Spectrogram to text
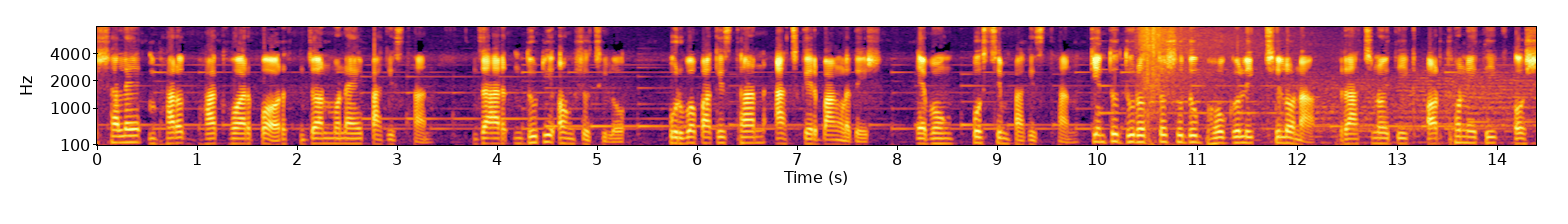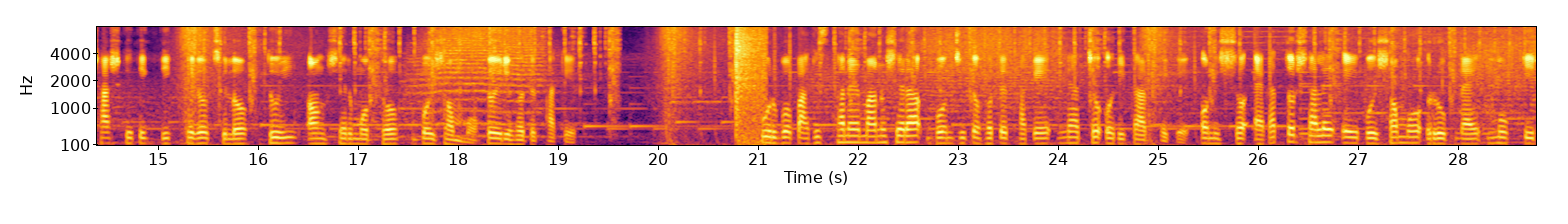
সালে ভারত ভাগ হওয়ার পর জন্ম নেয় পাকিস্তান, যার দুটি অংশ ছিল, পূর্ব পাকিস্তান, আজকের বাংলাদেশ এবং পশ্চিম পাকিস্তান। কিন্তু দূরত্ব শুধু ভৌগোলিক ছিল না রাজনৈতিক, অর্থনৈতিক ও সাংস্কৃতিক দিক থেকেও ছিল দুই অংশের মধ্যে বৈষম্য তৈরি হতে থাকে। পূর্ব পাকিস্তানের মানুষেরা বঞ্চিত হতে থাকে ন্যায্য অধিকার থেকে। উনিশশো একাত্তর সালে এই বৈষম্য রূপ নেয় মুক্তির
